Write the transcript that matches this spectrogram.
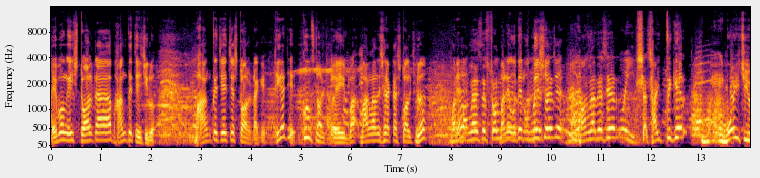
এবং এই স্টলটা ভাঙতে চেয়েছিল। ভাঙতে চেয়েছে স্টলটাকে ঠিক আছে? কোন স্টলটা? এই বা- বাংলাদেশের একটা স্টল ছিল। মানে হ্যাঁ। বাংলাদেশের স্টল মানে ওদের উদ্দেশ্য হচ্ছে বাংলাদেশের সাহিত্যিকের বই ছিল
